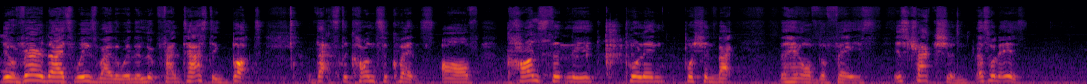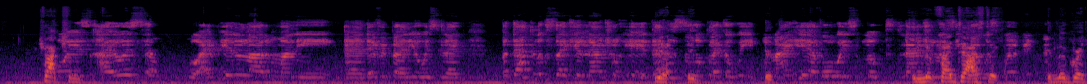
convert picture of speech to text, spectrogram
They were very nice weaves, by the way. They look fantastic. But that's the consequence of constantly pulling, pushing back the hair off the face. It's traction. That's what it is. Traction. Always, I always tell people I paid a lot of money, and everybody always like, but that looks like your natural hair. That Yeah, doesn't it- look like a wig. It- looked It natural. looked as I was fantastic. it. Looked great.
